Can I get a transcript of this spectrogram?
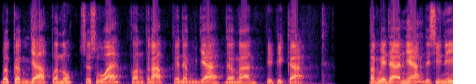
bekerja penuh sesuai kontrak kinerja dengan PPK. Perbedaannya di sini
